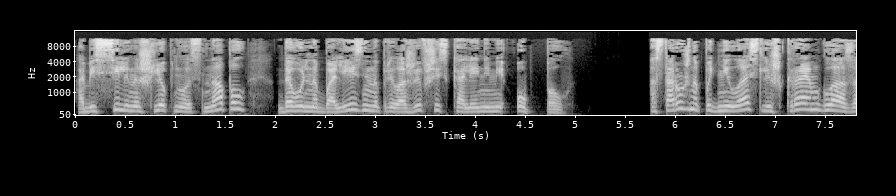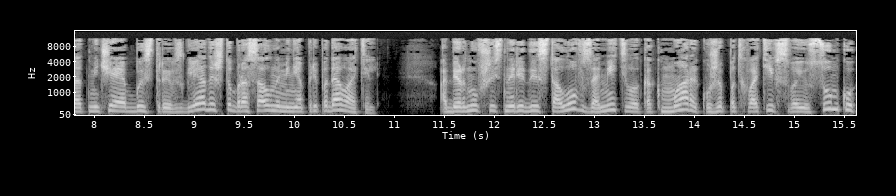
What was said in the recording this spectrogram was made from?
обессиленно шлепнулась на пол, довольно болезненно приложившись коленями об пол. Осторожно поднялась лишь краем глаза, отмечая быстрые взгляды, что бросал на меня преподаватель. Обернувшись на ряды столов, заметила, как Марек, уже подхватив свою сумку,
